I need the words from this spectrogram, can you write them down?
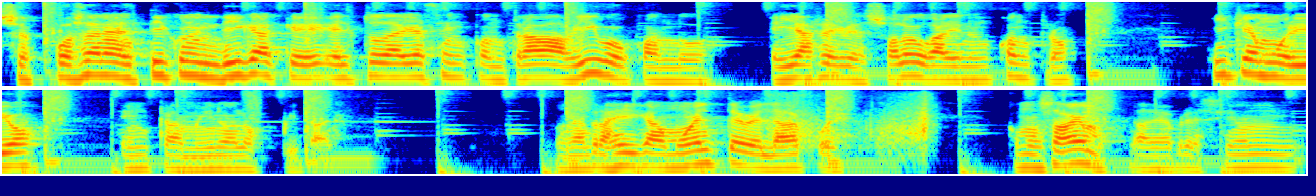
Su esposa en el artículo indica que él todavía se encontraba vivo cuando ella regresó al hogar y lo encontró y que murió en camino al hospital. Una trágica muerte, ¿verdad? Pues como sabemos, la depresión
